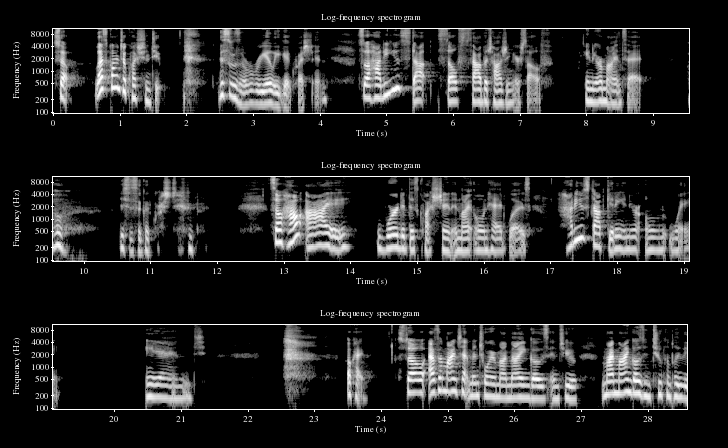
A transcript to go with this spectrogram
So let's go into question two. this was a really good question. So, how do you stop self sabotaging yourself in your mindset? Oh, this is a good question. so, how I worded this question in my own head was how do you stop getting in your own way? And Okay. So as a mindset mentor, my mind goes into my mind goes in two completely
